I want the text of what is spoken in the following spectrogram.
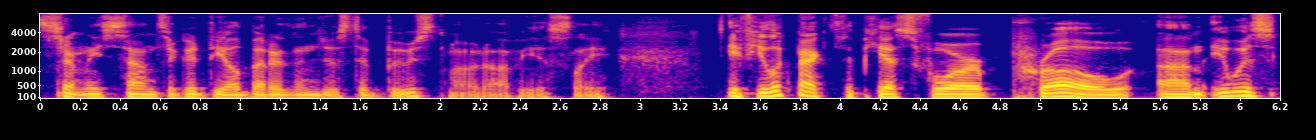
certainly sounds a good deal better than just a boost mode obviously. If you look back to the ps4 pro um, it was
